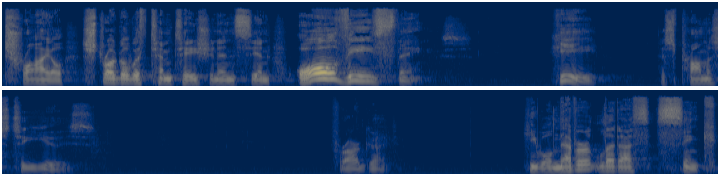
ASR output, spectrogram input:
trial, struggle with temptation and sin. All these things He has promised to use for our good. He will never let us sink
